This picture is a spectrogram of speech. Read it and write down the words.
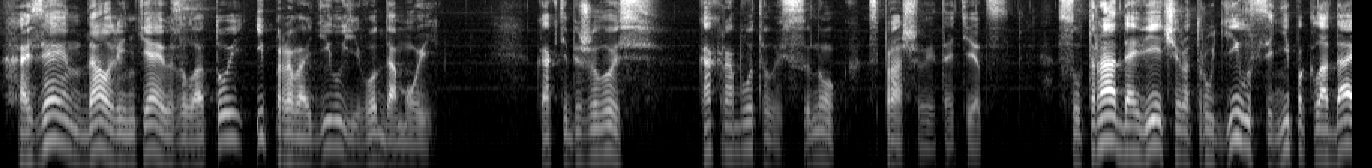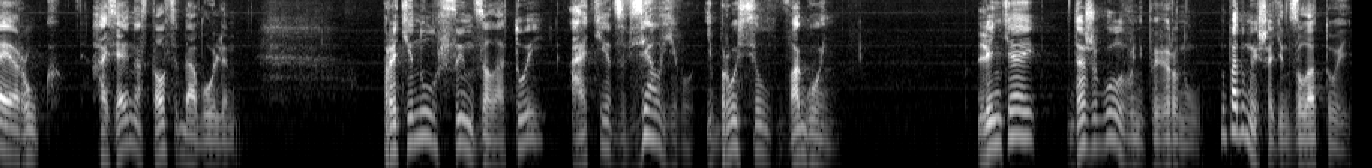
Хозяин дал лентяю золотой и проводил его домой. «Как тебе жилось? Как работалось, сынок?» – спрашивает отец. С утра до вечера трудился, не покладая рук. Хозяин остался доволен. Протянул сын золотой, а отец взял его и бросил в огонь. Лентяй даже голову не повернул. Ну, подумаешь, один золотой.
